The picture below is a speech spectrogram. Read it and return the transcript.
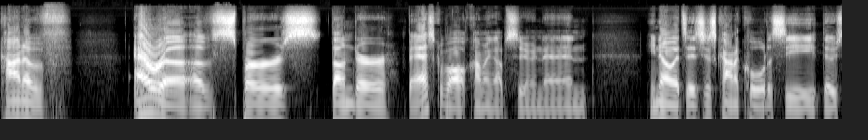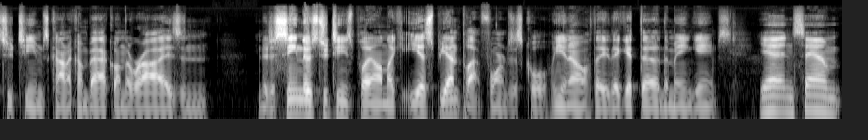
kind of era of Spurs Thunder basketball coming up soon and you know, it's it's just kind of cool to see those two teams kind of come back on the rise and you know, just seeing those two teams play on like ESPN platforms is cool. You know, they they get the the main games. Yeah, and Sam,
